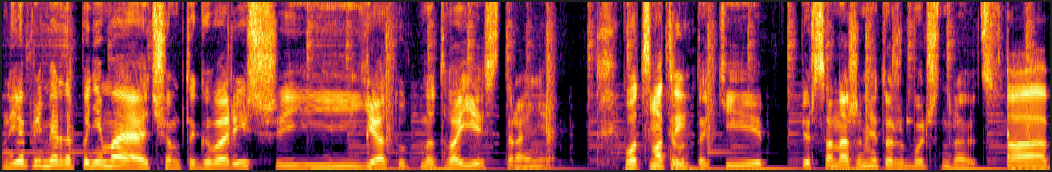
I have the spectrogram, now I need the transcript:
Ну, я примерно понимаю, о чем ты говоришь, и я тут на твоей стороне. Вот смотри, вот такие персонажи мне тоже больше нравятся. а,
